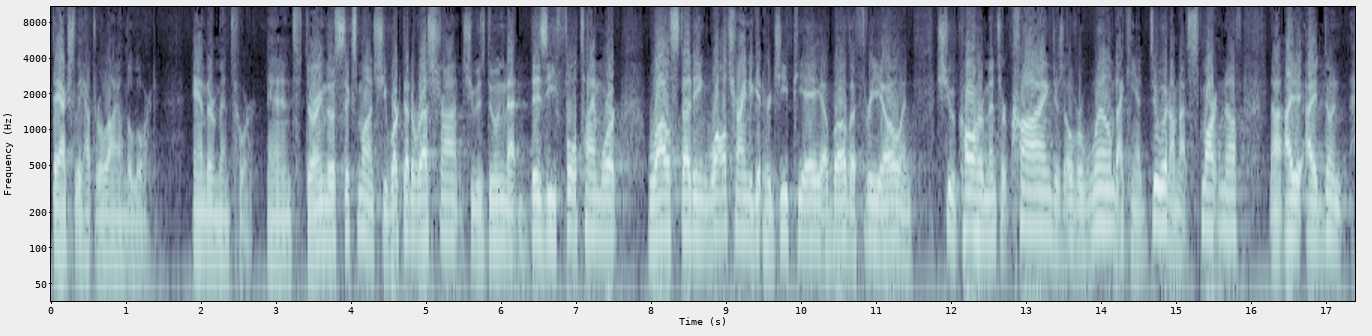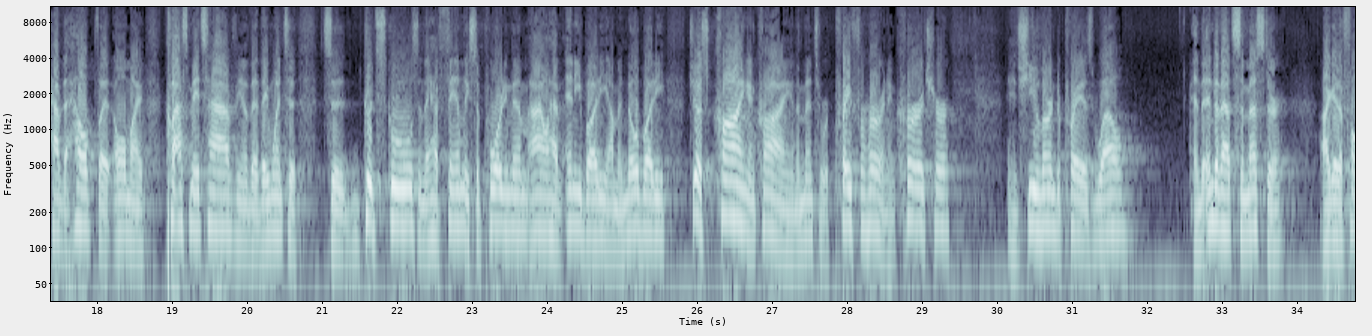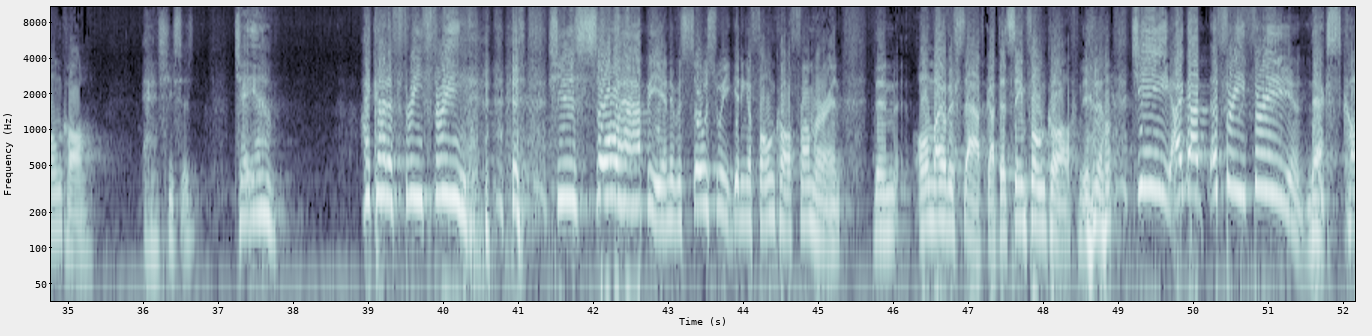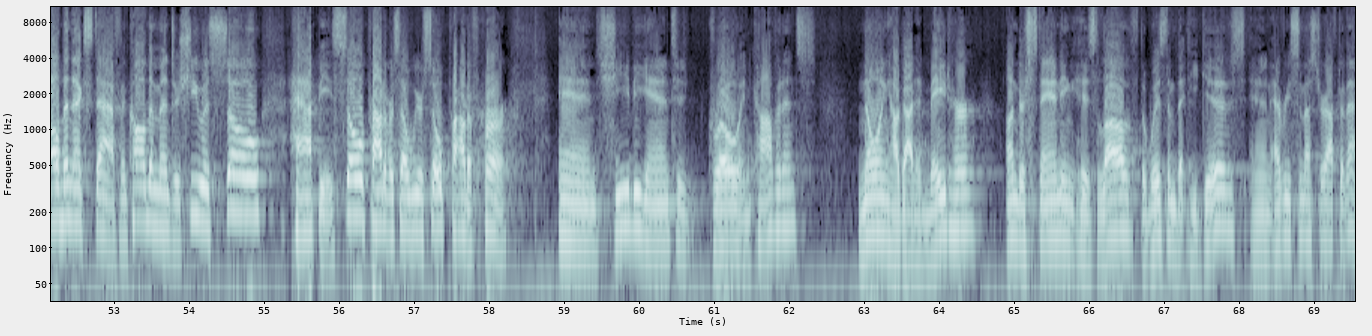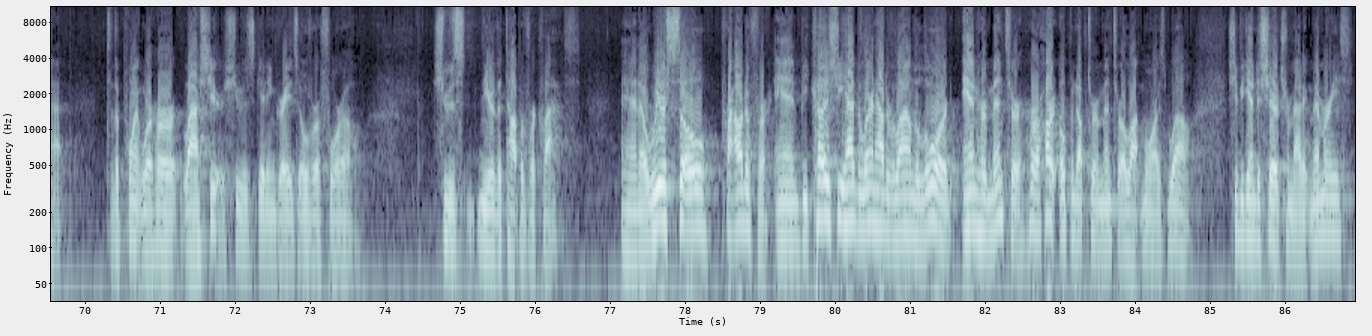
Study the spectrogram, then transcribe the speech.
they actually have to rely on the Lord and their mentor. And during those six months, she worked at a restaurant. She was doing that busy full time work while studying, while trying to get her GPA above a 3.0. And she would call her mentor crying, just overwhelmed. I can't do it. I'm not smart enough. Uh, I, I don't have the help that all my classmates have. You know, that they went to, to good schools and they have family supporting them. I don't have anybody. I'm a nobody. Just crying and crying. And the mentor would pray for her and encourage her. And she learned to pray as well. And the end of that semester, I get a phone call, and she says, JM, I got a 3 3. she was so happy, and it was so sweet getting a phone call from her. And then all my other staff got that same phone call, you know. Gee, I got a 3 3. And next, called the next staff and called the mentor. She was so happy, so proud of herself. We were so proud of her. And she began to grow in confidence, knowing how God had made her, understanding His love, the wisdom that He gives, and every semester after that, to the point where her last year she was getting grades over a 4.0. She was near the top of her class. And uh, we were so proud of her. And because she had to learn how to rely on the Lord and her mentor, her heart opened up to her mentor a lot more as well. She began to share traumatic memories.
